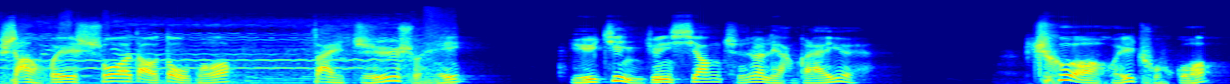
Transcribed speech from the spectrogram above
上回说到窦伯在止水。与晋军相持了两个来月，撤回楚国。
